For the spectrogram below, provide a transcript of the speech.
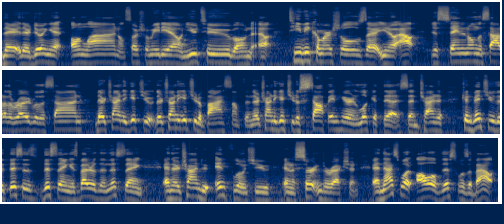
They're, they're doing it online, on social media, on YouTube, on uh, TV commercials, They're you know, out just standing on the side of the road with a sign. They're trying to get you, they're trying to get you to buy something. They're trying to get you to stop in here and look at this and trying to convince you that this is this thing is better than this thing. And they're trying to influence you in a certain direction. And that's what all of this was about.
